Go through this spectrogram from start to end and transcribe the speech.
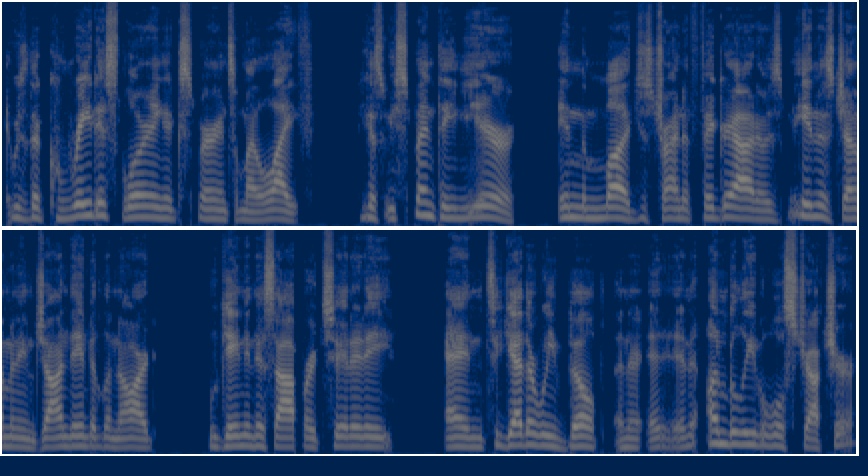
it was the greatest learning experience of my life because we spent a year in the mud just trying to figure out. It was me and this gentleman named John David Lenard who gave me this opportunity. And together we built an, an- unbelievable structure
